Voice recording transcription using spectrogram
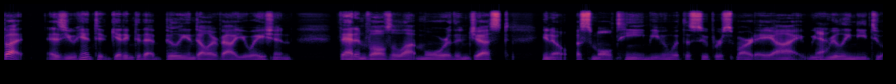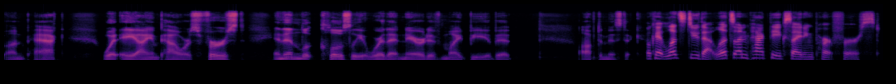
But as you hinted, getting to that billion dollar valuation, that involves a lot more than just, you know, a small team, even with the super smart AI. We Yeah. really need to unpack what AI empowers first and then look closely at where that narrative might be a bit optimistic. Okay, let's do that. Let's unpack the exciting part first.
